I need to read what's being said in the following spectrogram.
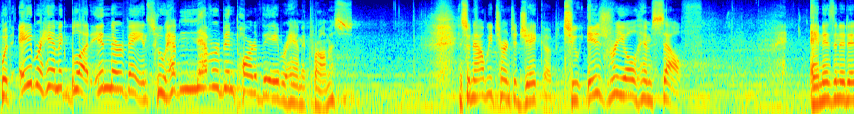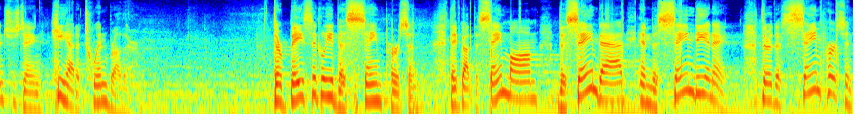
with Abrahamic blood in their veins who have never been part of the Abrahamic promise. And so now we turn to Jacob, to Israel himself. And isn't it interesting? He had a twin brother. They're basically the same person. They've got the same mom, the same dad, and the same DNA. They're the same person.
